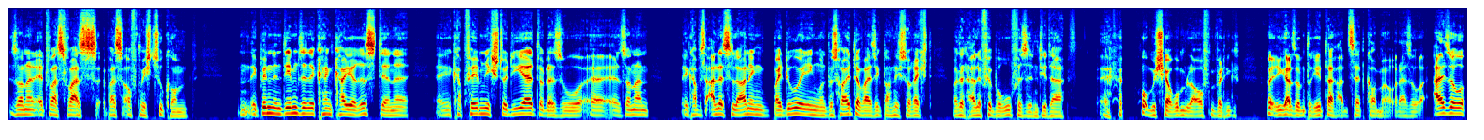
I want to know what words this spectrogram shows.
sondern etwas, was, was auf mich zukommt. Ich bin in dem Sinne kein Karrierist, der äh, ich habe Film nicht studiert oder so, äh, sondern ich habe es alles Learning by Doing und bis heute weiß ich noch nicht so recht, was das alle für Berufe sind, die da äh, um mich herumlaufen, wenn ich, wenn ich also am Drehtag ans Set komme oder so. Also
